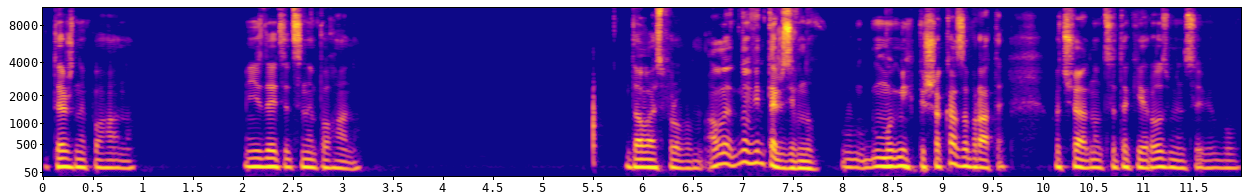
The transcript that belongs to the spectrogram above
то теж непогано. Мені здається, це непогано. Давай спробуємо. Але ну, він теж зівнув. Міг пішака забрати. Хоча ну, це такий розмін собі був.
